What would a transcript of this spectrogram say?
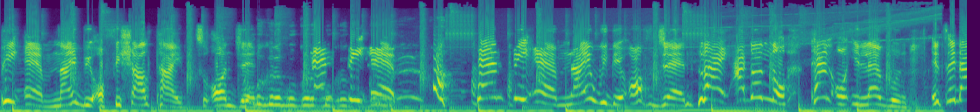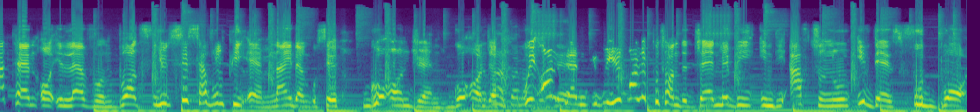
pm 9 be official time to on gen 10 p.m. 10 p.m. Now we dey off gen. Like I don't know, 10 or 11. It's either 10 or 11. But you see 7 p.m. Now then go say go on gen, go on gen. turn We on on gen. We usually put on the gen maybe in the afternoon if there's football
